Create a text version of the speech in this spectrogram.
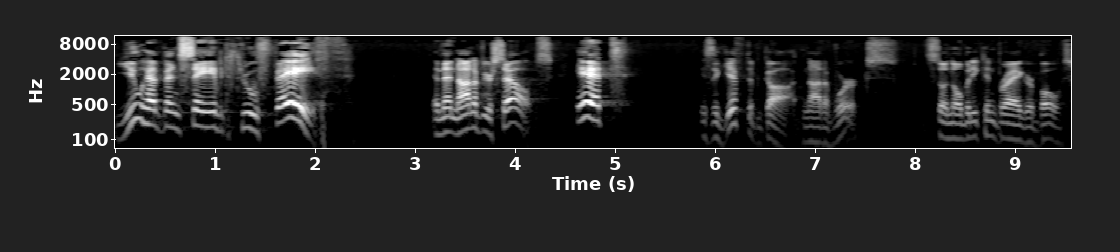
you have been saved through faith, and that not of yourselves. It is a gift of God, not of works, so nobody can brag or boast.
